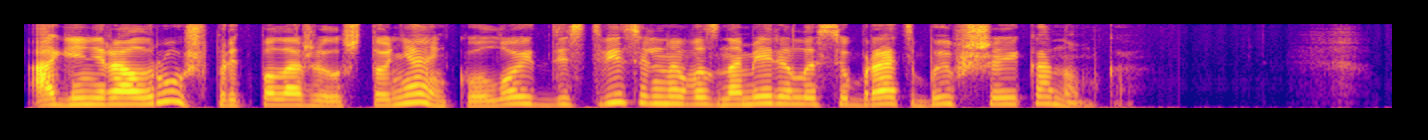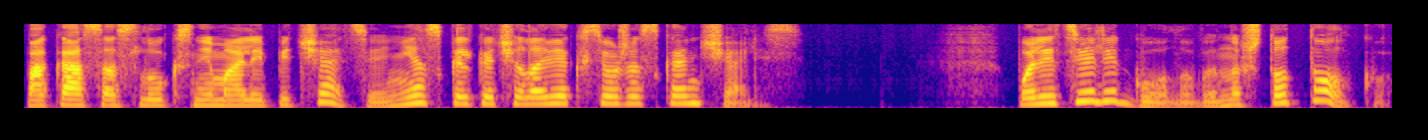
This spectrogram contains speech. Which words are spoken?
А генерал Руш предположил, что няньку Ллойд действительно вознамерилась убрать бывшая экономка. Пока со слуг снимали печати, несколько человек все же скончались. Полетели головы, но что толку?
